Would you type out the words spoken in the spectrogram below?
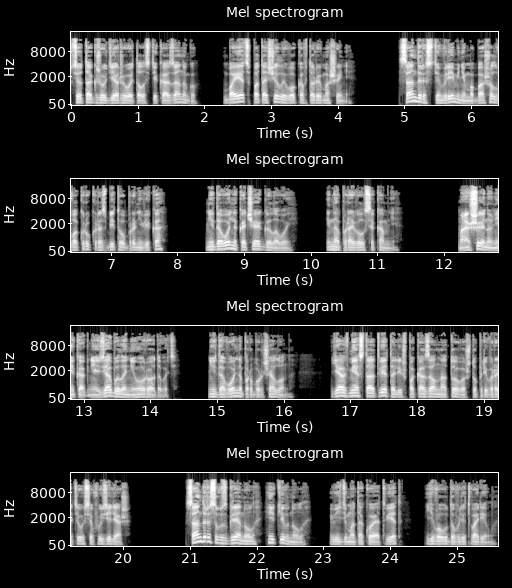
Все так же удерживая толстяка за ногу, боец потащил его ко второй машине. Сандерс тем временем обошел вокруг разбитого броневика, недовольно качая головой, и направился ко мне. «Машину никак нельзя было не уродовать», — недовольно пробурчал он. Я вместо ответа лишь показал на то, во что превратился фузеляж. Сандерс взглянул и кивнул. Видимо, такой ответ его удовлетворил.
